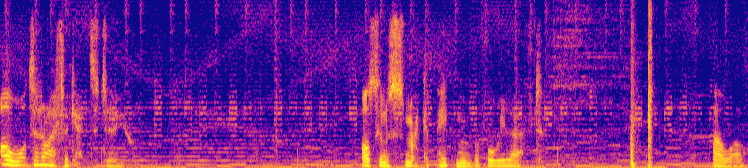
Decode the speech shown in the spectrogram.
Oh, what did I forget to do? I was going to smack a pigman before we left. Oh well.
